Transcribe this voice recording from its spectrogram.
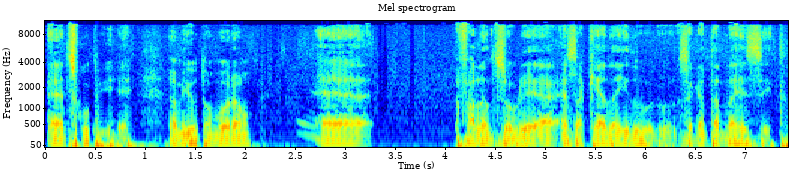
é, desculpe, Hamilton Mourão, é, falando sobre essa queda aí do, do secretário da Receita.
